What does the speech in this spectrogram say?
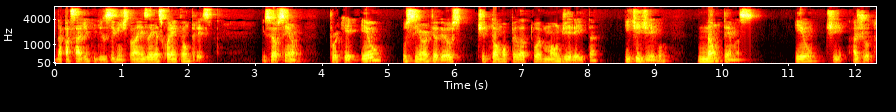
da passagem que diz o seguinte, está lá em Isaías 41:3. Isso é o Senhor, porque eu, o Senhor teu Deus, te tomo pela tua mão direita e te digo: não temas, eu te ajudo.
